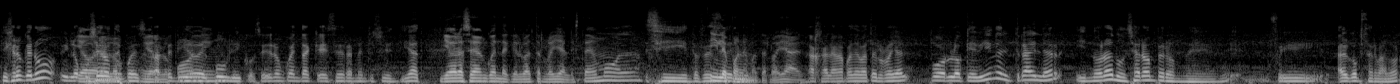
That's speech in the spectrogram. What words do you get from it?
Dijeron que no y lo Y pusieron lo- después a pedido del público. Se dieron cuenta que esa es realmente su identidad. y ahora se dan cuenta que el Battle Royale está de moda, Sí, entonces. y le eh, ponen Battle Royale. Ajá, le van a poner Battle Royale. Por lo que vi en el tráiler, y no lo anunciaron, pero me fui algo observador,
